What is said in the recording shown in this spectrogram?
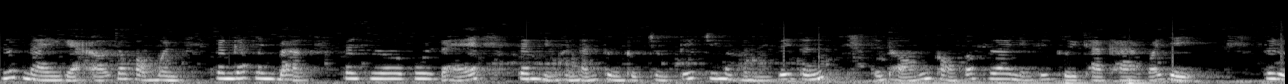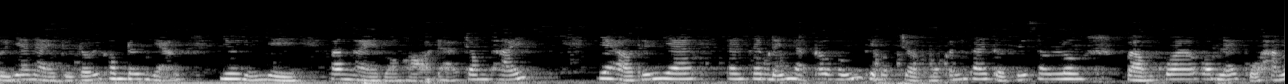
Lúc này gã ở trong phòng mình, chân gác lên bàn, say xưa vui vẻ, xem những hình ảnh tường thực trực tiếp trên màn hình vi tính, thỉnh thoảng còn phát ra những tiếng cười khà khà quái dị. Tư đội gia này tuyệt đối không đơn giản như những gì ban ngày bọn họ đã trông thấy. Gia hậu thiếu gia đang xem đến là cao hứng thì bất chợt một cánh tay từ phía sau lưng vòng qua ôm lấy của hắn,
